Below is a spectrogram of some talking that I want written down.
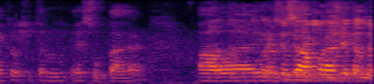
Michael Keaton je super, ale To mi líbí, záporák že je takový,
